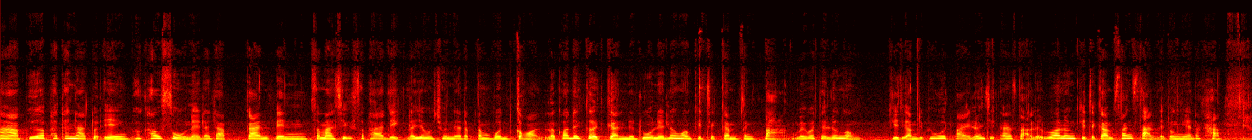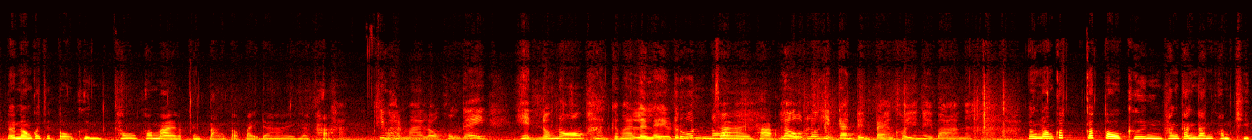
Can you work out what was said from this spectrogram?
มาเพื่อพัฒนาตัวเอง เพื่อเข้าสู่ในระดับการเป็นสมาชิกสภาเด็กและเยาวชนในระดับตำบลก่อน แล้วก็ได้เกิดการเรียนรู้ในเรื่องของกิจกรรมต่าง ๆ ไม่ว่าจะเรื่องของกิจกรรมที่พี่พูดไปเรื่องจิตอาสาหรือว่าเรื่องกิจกรรมสร้างสรรค์อะไรตรงเนี้ยนะคะแล้วน้องก็จะโตขึ้นเข้าเข้ามาระดับต่างๆ ต่อไปได้นะคะค่ะที่ผ่านมาเราคงได้เห็นน้องๆ ผ่านกันมาหลาย ๆ รุ่นเนาะใช่ค่ะเราเราเห็นการเปลี่ยนแปลงของเขายังไงบ้างนะคะ น้องๆก็ก็โตขึ้นทั้งทางด้านความคิด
